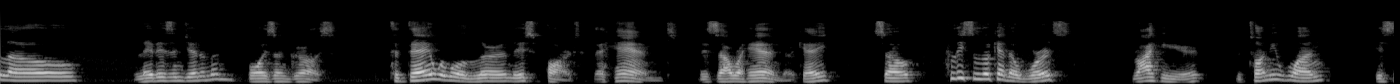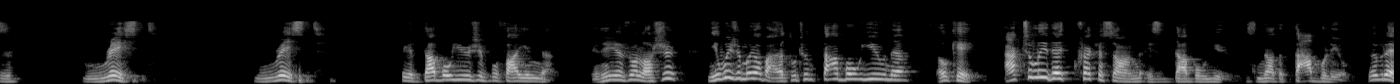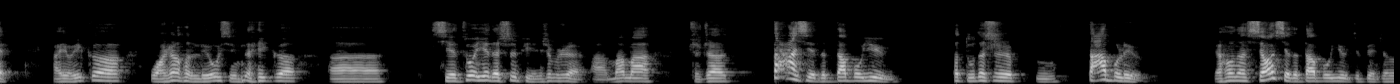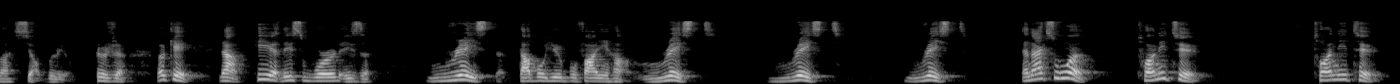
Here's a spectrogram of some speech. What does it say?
Hello, ladies and gentlemen, boys and girls. Today we will learn this part, the hand. This is our hand, okay? So please look at the words right here. The 21 is wrist, wrist. 这个 W 是不发音的。有同学说，老师，你为什么要把它读成 W 呢？Okay, actually the correct sound is W, it's not W，对不对？啊，有一个 网上很流行的一个呃写作业的视频，是不是啊？妈妈指着大写的 W，他读的是嗯 W，然后呢小写的 W 就变成了小 w，是不是？OK，now here this word is wrist，W 不发音哈，wrist，wrist，wrist，and next one twenty two，twenty two。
